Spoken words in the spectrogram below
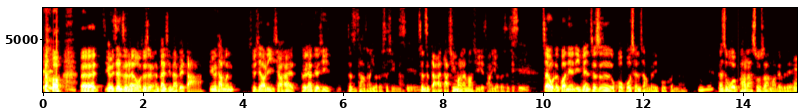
然后，呃，有一阵子呢，我就是很担心他被打，因为他们学校里小孩推来推去，这是常常有的事情是，甚至打来打去、骂来骂去也常有的事情。是，在我的观念里面，这是活泼成长的一部分呢。嗯，但是我又怕他受伤嘛，对不对？对。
